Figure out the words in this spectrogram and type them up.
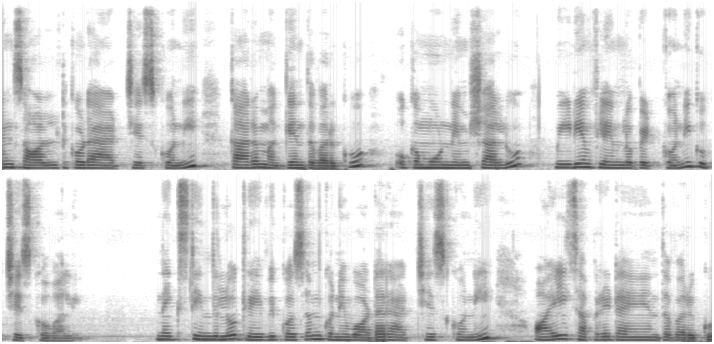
అండ్ సాల్ట్ కూడా యాడ్ చేసుకొని కారం మగ్గేంత వరకు ఒక మూడు నిమిషాలు మీడియం ఫ్లేమ్లో పెట్టుకొని కుక్ చేసుకోవాలి. నెక్స్ట్ ఇందులో గ్రేవీ కోసం కొన్ని వాటర్ యాడ్ చేసుకొని ఆయిల్ సపరేట్ అయ్యేంత వరకు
